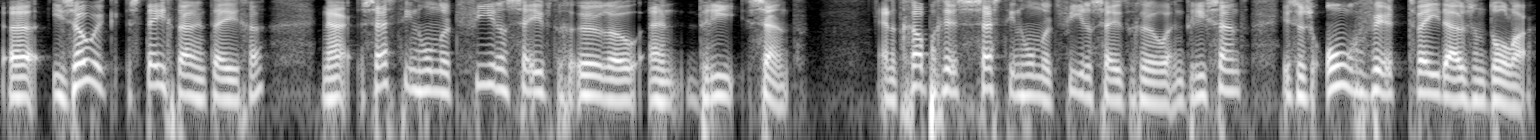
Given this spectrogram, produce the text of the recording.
Uh, Izoic steeg daarentegen naar 1674 euro en 3 cent. En het grappige is, 1674 euro en 3 cent is dus ongeveer 2000 dollar.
